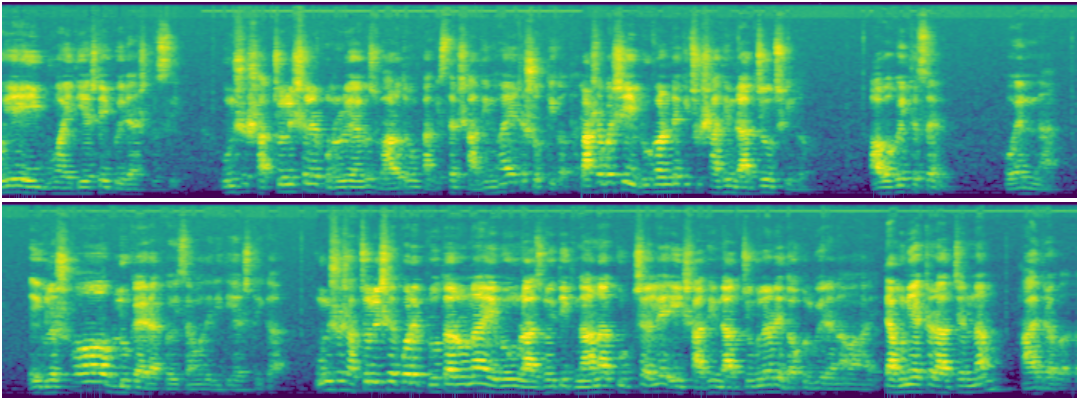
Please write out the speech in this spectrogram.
বইয়ে এই ভুয়া ইতিহাসটাই পড়ে আসতেছি। উনিশশো সাতচল্লিশ সালের পনেরোই আগস্ট ভারত এবং পাকিস্তান স্বাধীন হয়, এটা সত্যি কথা। পাশাপাশি এই ভূখণ্ডে কিছু স্বাধীন রাজ্যও ছিল। অবাক হইতেছেন? হোয়েন না। এগুলো সব লুকায় রাখা হয়েছে আমাদের ইতিহাস থেকে। উনিশশো সাতচল্লিশের পরে প্রতারণা এবং রাজনৈতিক নানা কুটচালে এই স্বাধীন রাজ্যগুলোরে দখল করে নেওয়া হয়। তেমনই একটা রাজ্যের নাম হায়দ্রাবাদ।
